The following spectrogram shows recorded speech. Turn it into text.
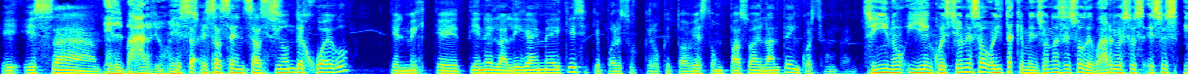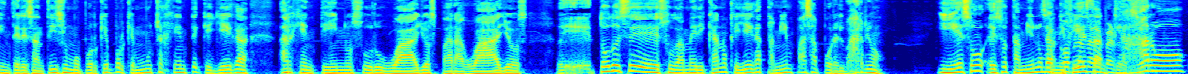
eh, esa, El barrio, esa, eso. esa sensación de juego el, que tiene la Liga MX y que por eso creo que todavía está un paso adelante en cuestión cancha. Sí, no, y en cuestiones ahorita que mencionas eso de barrio, eso es, eso es interesantísimo. ¿Por qué? Porque mucha gente que llega, argentinos, uruguayos, paraguayos, eh, todo ese sudamericano que llega también pasa por el barrio. Y eso, eso también lo manifiestan. Claro,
